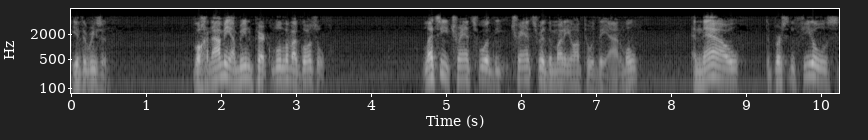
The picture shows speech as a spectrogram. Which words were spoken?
You have the reason. Vochanami amin per klulav agozel. Let's see, transfer the transfer the money onto the animal, and now the person feels.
